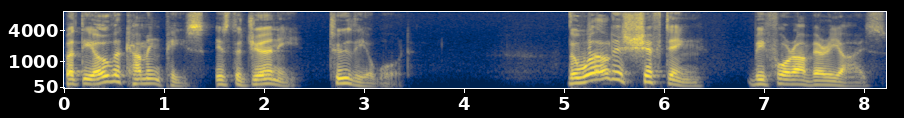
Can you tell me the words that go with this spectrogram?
but the overcoming piece is the journey to the award. The world is shifting before our very eyes.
